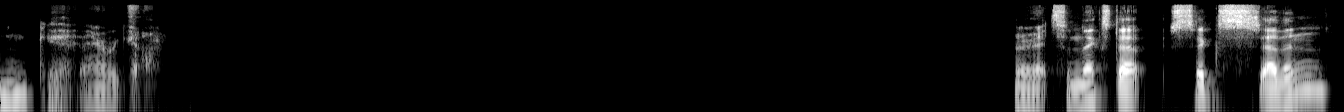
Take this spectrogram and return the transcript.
Okay, there we go. All right, so next up, six, seven.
